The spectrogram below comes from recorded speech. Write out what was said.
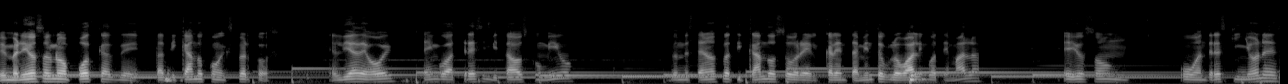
Bienvenidos a un nuevo podcast de Platicando con Expertos. El día de hoy tengo a tres invitados conmigo, donde estaremos platicando sobre el calentamiento global en Guatemala. Ellos son Hugo Andrés Quiñones,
